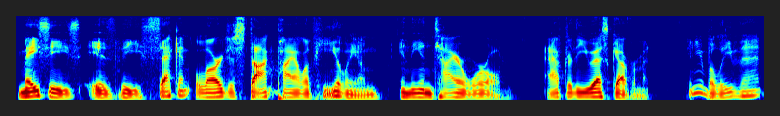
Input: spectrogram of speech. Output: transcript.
Macy's is the second largest stockpile of helium in the entire world after the U.S. government. Can you believe that?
